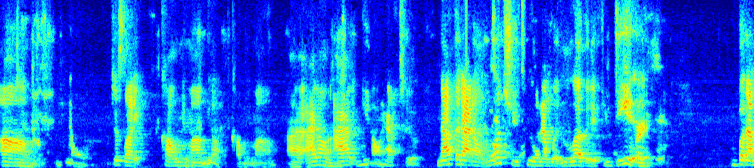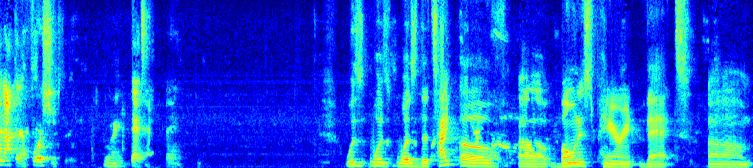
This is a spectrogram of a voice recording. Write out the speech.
Um, you know, just like calling me mom, you don't have to call me mom. I, I don't. I you don't have to. Not that I don't want you to, and I wouldn't love it if you did, Right. but I'm not going to force you to. Right. That type of thing. was was was the type of uh, bonus parent that um,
